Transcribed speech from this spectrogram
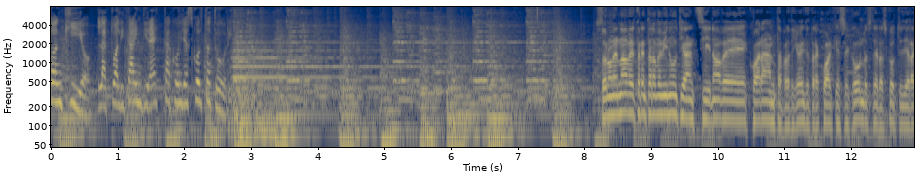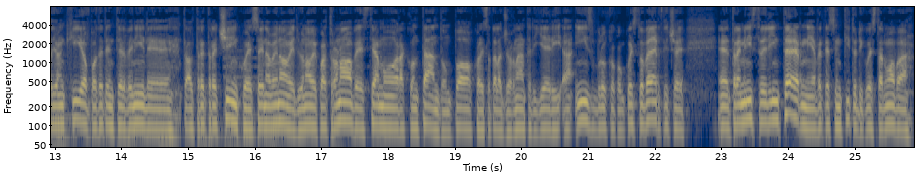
Anch'io, l'attualità in diretta con gli ascoltatori. Sono le 9.39 minuti, anzi 9.40 praticamente tra qualche secondo, siete all'ascolto di Radio Anch'io, potete intervenire al 335 699 2949, stiamo raccontando un po' qual è stata la giornata di ieri a Innsbruck con questo vertice eh, tra i ministri degli interni, avete sentito di questa nuova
